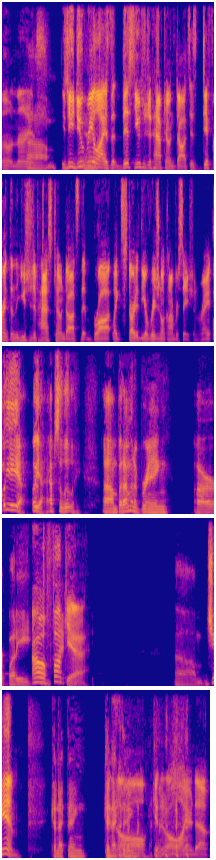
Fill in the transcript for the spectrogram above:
Oh, nice. Um, So you do Yeah. realize that this usage of halftone dots is different than the usage of halftone dots that brought like started the original conversation, right? oh yeah, yeah, oh yeah, absolutely. Um, but I'm going to bring our buddy Oh fuck yeah, um, Jim, connecting connecting. getting it connecting. all getting it all ironed out.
